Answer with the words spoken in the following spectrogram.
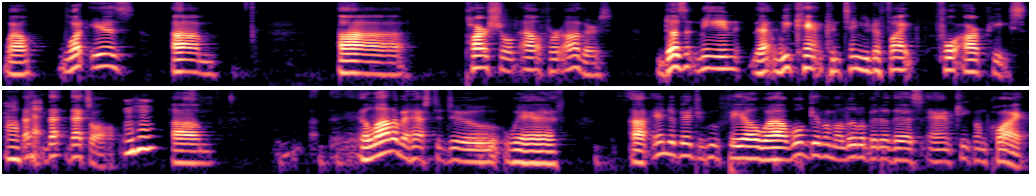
well, what is um, uh, partialed out for others doesn't mean that we can't continue to fight for our piece. Okay. that- that's all. Mm-hmm. Um, a lot of it has to do with uh, individuals who feel, well, we'll give them a little bit of this and keep them quiet.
